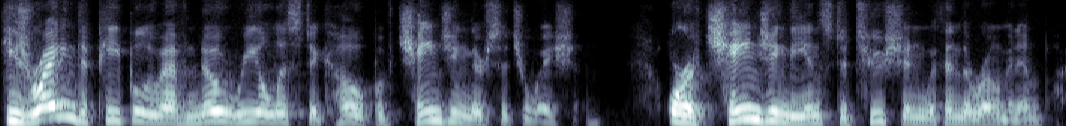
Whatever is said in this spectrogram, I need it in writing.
He's writing to people who have no realistic hope of changing their situation or of changing the institution within the Roman Empire.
